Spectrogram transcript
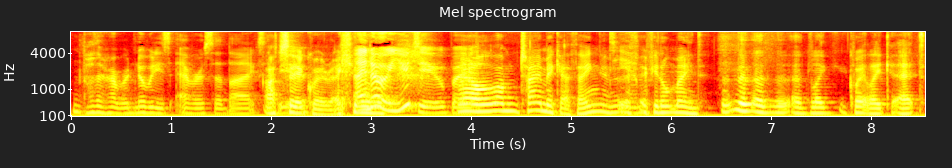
Mother Hubbard. Nobody's ever said that. Except I'd say it quite regularly. I know you do, but Well, I'm trying to make it a thing, if, if, you don't mind. I'd, like quite like it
